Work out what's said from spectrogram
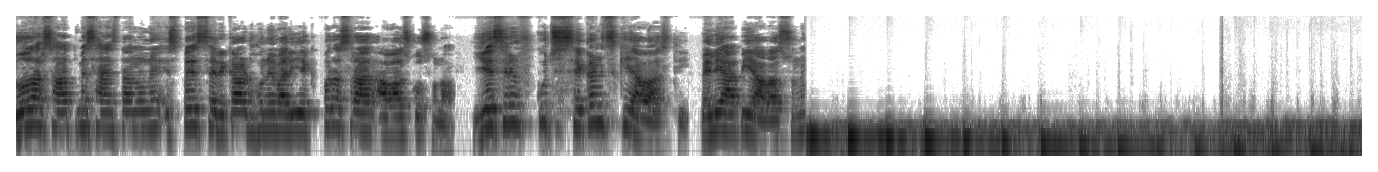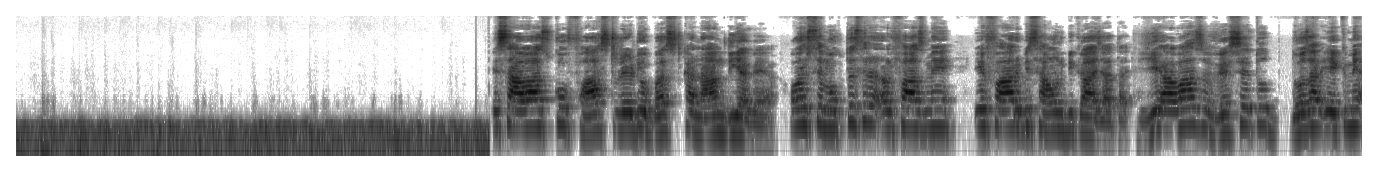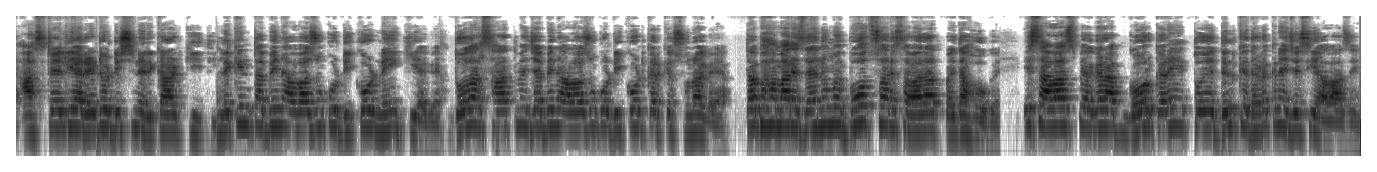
2007 में साइंसदानों ने स्पेस से रिकॉर्ड होने वाली एक पुरस्कार आवाज़ को सुना। ये सिर्फ़ कुछ सेकंड्स की आवाज़ थी। पहले आप ये आवाज़ सुने। इस आवाज़ को फास्ट रेडियो बस्ट का नाम दिया गया और इसे मुख्तसर अल्फाज में एफ़ आर बी साउंड भी कहा जाता है। ये आवाज़ वैसे तो 2001 में ऑस्ट्रेलिया रेडियो डिश ने रिकॉर्ड की थी, लेकिन तब इन आवाजों को डिकोड नहीं किया गया। 2007 में जब इन आवाजों को डिकोड करके सुना गया, तब हमारे जहनों में बहुत सारे सवाल पैदा हो गए। इस आवाज़ पे अगर आप गौर करें तो ये दिल के धड़कने जैसी आवाज़ है।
